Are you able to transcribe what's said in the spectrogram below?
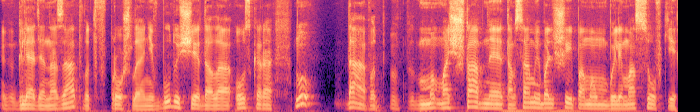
глядя назад, вот в прошлое, а не в будущее, дала Оскара, ну, да, вот масштабные, там самые большие, по-моему, были массовки,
